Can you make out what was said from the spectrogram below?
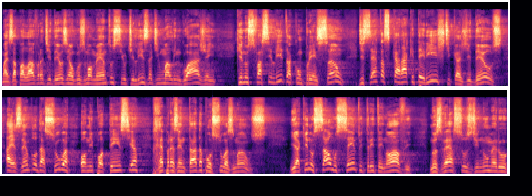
Mas a palavra de Deus, em alguns momentos, se utiliza de uma linguagem que nos facilita a compreensão de certas características de Deus, a exemplo da sua onipotência representada por suas mãos. E aqui no Salmo 139, nos versos de número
